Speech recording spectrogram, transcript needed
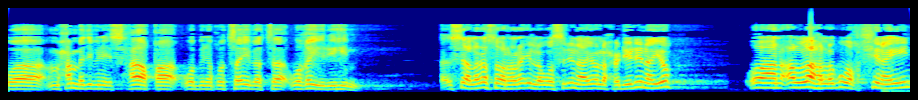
wa muxamed ibni isxaaqa wa bni qutaybata wa gayrihim. Sida laga soo raray in la waslinaayo la xidhiidhinayo oo aan allah lagu waqfinayn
